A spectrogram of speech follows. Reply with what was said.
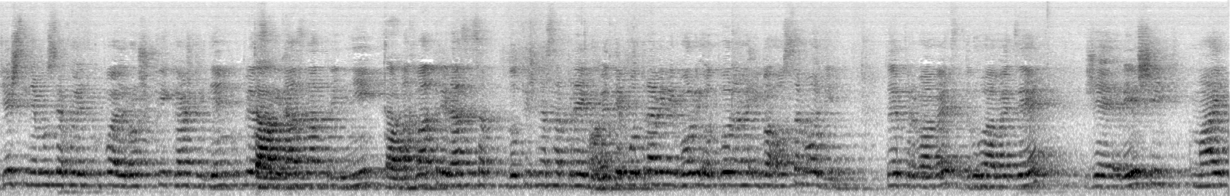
Tiež si nemusia chodiť kúpovať rožky každý deň, kúpia tak. si raz na 3 dní tak. a 2-3 razy sa do týždňa sa prejdú. Veď tie potraviny boli otvorené iba 8 hodín. To je prvá vec. Druhá vec je, že riešiť maj, e,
